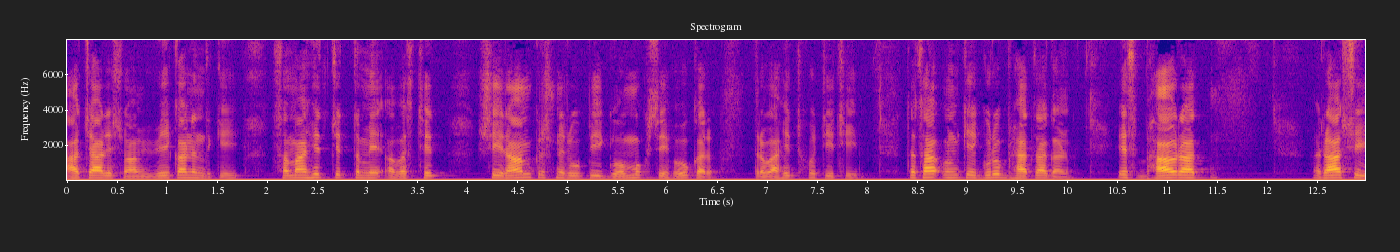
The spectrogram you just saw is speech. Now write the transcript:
आचार्य स्वामी विवेकानंद की समाहित चित्त में अवस्थित श्री रामकृष्ण रूपी गोमुख से होकर प्रवाहित होती थी, तथा उनके गुरु भ्रातागण इस भावरा, राशि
